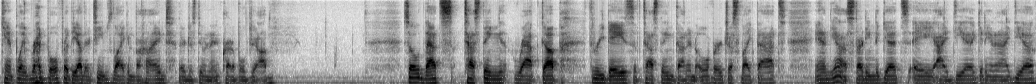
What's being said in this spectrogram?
can't blame Red Bull for the other teams lagging behind. They're just doing an incredible job. So that's testing wrapped up. Three days of testing done and over just like that. And yeah, starting to get a idea, getting an idea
